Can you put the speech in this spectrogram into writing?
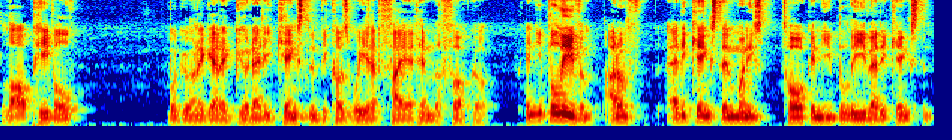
a lot of people we're going to get a good Eddie Kingston because we had fired him the fuck up. And you believe him. I don't. Eddie Kingston, when he's talking, you believe Eddie Kingston.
